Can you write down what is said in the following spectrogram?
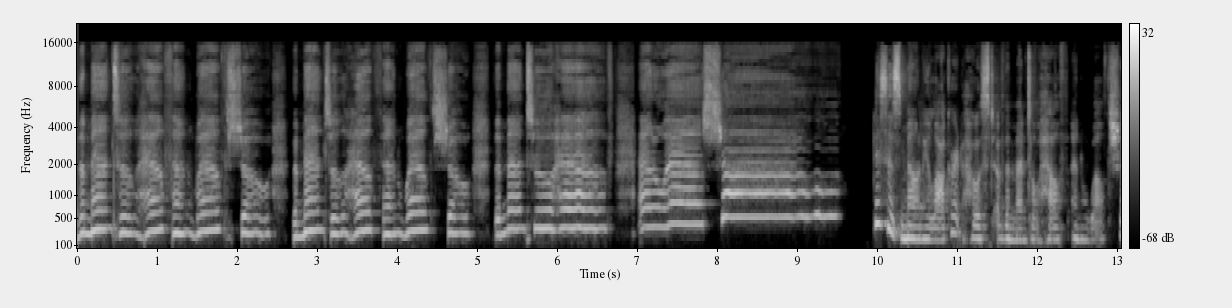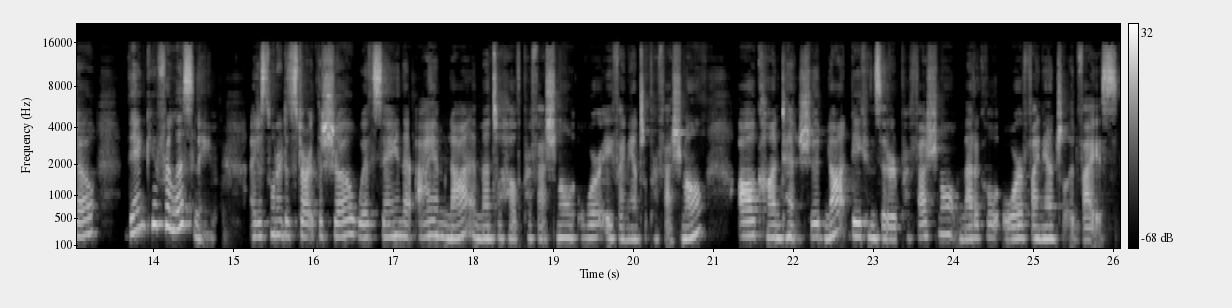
The Mental Health and Wealth Show, the Mental Health and Wealth Show, the Mental Health and Wealth Show. This is Melanie Lockert, host of the Mental Health and Wealth Show. Thank you for listening. I just wanted to start the show with saying that I am not a mental health professional or a financial professional. All content should not be considered professional, medical, or financial advice.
